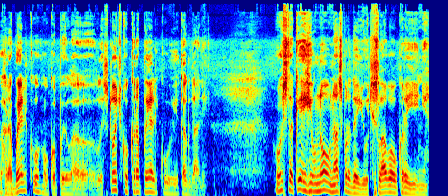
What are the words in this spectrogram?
грабельку, окопила листочку крапельку і так далі. Ось таке гівно у нас продають. Слава Україні!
